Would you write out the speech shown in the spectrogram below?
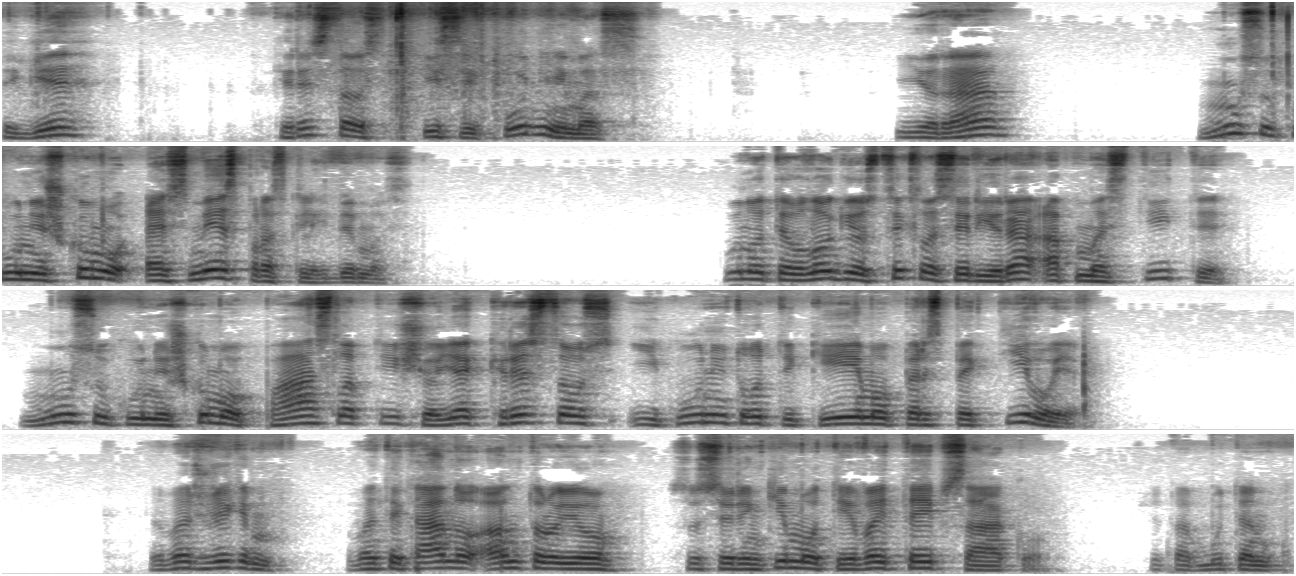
Taigi, Kristaus įsikūnymas yra mūsų kūniškumo esmės praskleidimas. Kūno teologijos tikslas ir yra apmastyti mūsų kūniškumo paslaptį šioje Kristaus įkūnyto tikėjimo perspektyvoje. Dabar žiūrėkim, Vatikano antrojo susirinkimo tėvai taip sako. Šitą būtent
